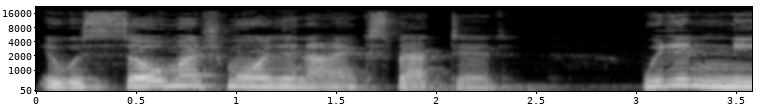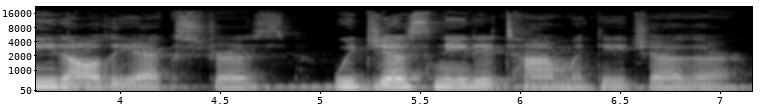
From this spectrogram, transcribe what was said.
It was so much more than I expected. We didn't need all the extras. We just needed time with each other.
